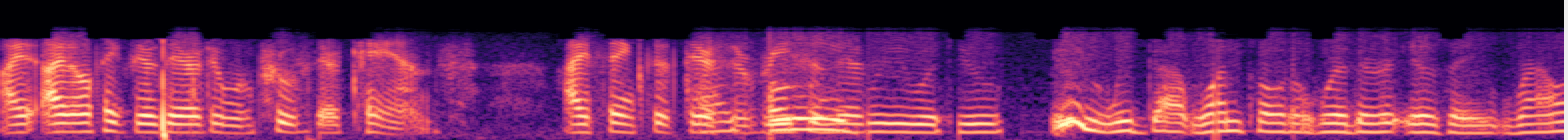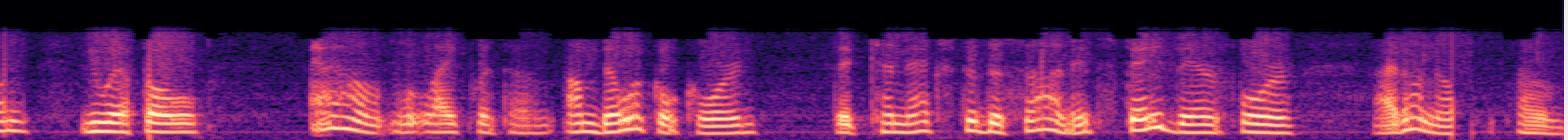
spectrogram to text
I I don't think they're there to improve their tans. I think that there's I a reason. I totally agree with you. We've got one photo where there is a round UFO, like with an umbilical cord, that connects to the sun. It stayed there for I don't know a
